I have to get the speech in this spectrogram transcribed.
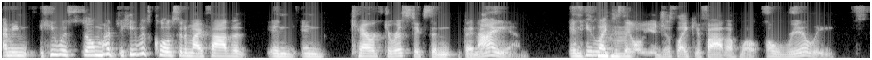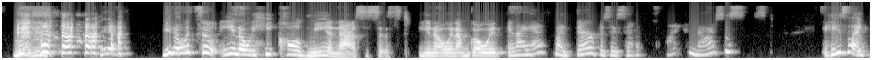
I mean, he was so much he was closer to my father in in characteristics than than I am. And he liked mm-hmm. to say, "Oh, you're just like your father." Well, oh, really? Yeah, yeah, you know, it's so you know he called me a narcissist. You know, and I'm going, and I asked my therapist. I said, "Am I a narcissist?" He's like,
